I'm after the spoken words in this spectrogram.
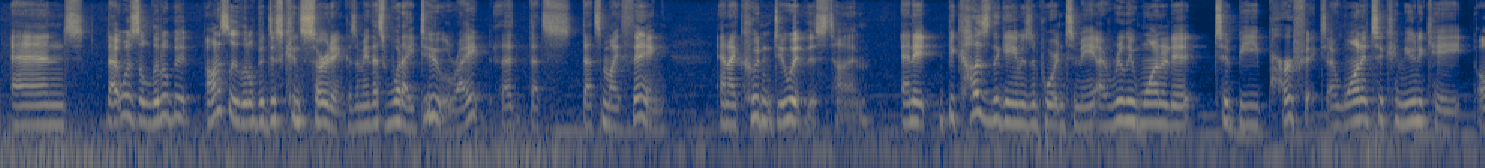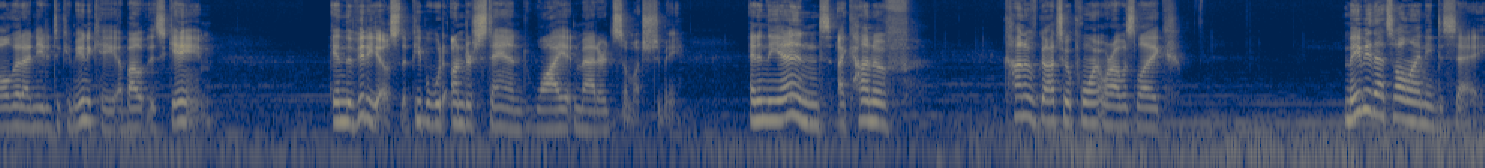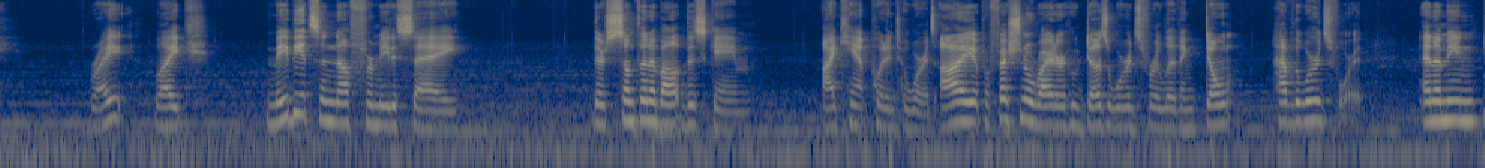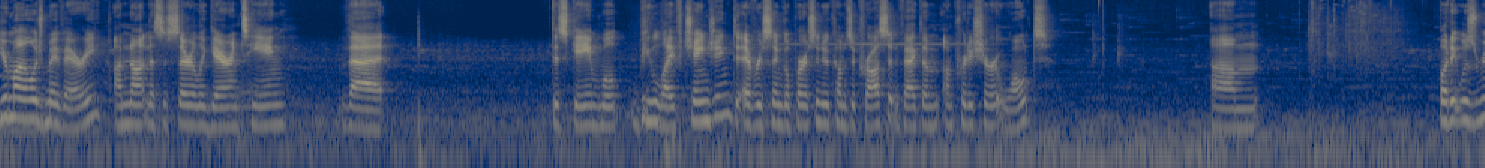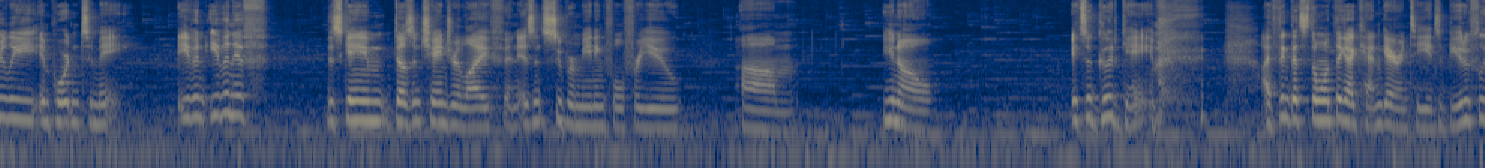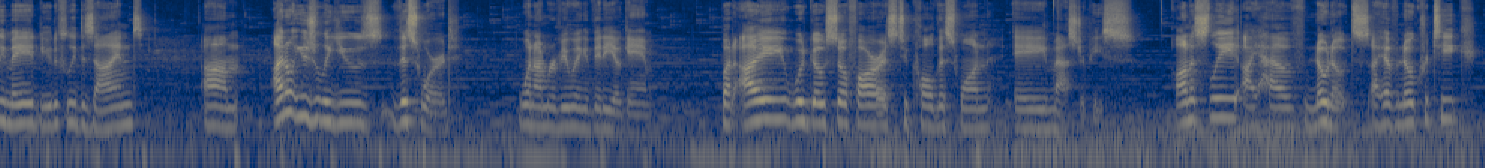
And that was a little bit, honestly, a little bit disconcerting because I mean, that's what I do, right? That, that's, that's my thing. And I couldn't do it this time and it because the game is important to me i really wanted it to be perfect i wanted to communicate all that i needed to communicate about this game in the video so that people would understand why it mattered so much to me and in the end i kind of kind of got to a point where i was like maybe that's all i need to say right like maybe it's enough for me to say there's something about this game I can't put into words. I, a professional writer who does words for a living, don't have the words for it. And I mean, your mileage may vary. I'm not necessarily guaranteeing that this game will be life changing to every single person who comes across it. In fact, I'm, I'm pretty sure it won't. Um, but it was really important to me. Even even if this game doesn't change your life and isn't super meaningful for you, um, you know, it's a good game. I think that's the one thing I can guarantee. It's beautifully made, beautifully designed. Um, I don't usually use this word when I'm reviewing a video game, but I would go so far as to call this one a masterpiece. Honestly, I have no notes. I have no critique.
